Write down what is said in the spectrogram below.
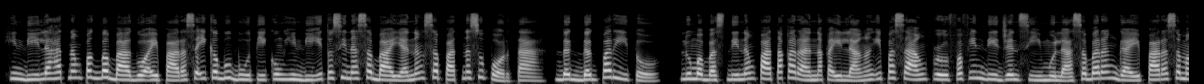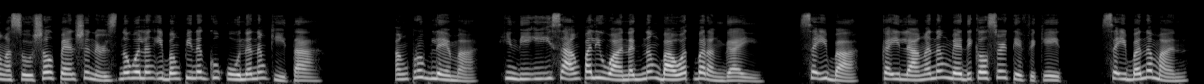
Hindi lahat ng pagbabago ay para sa ikabubuti kung hindi ito sinasabayan ng sapat na suporta. Dagdag pa rito, lumabas din ang patakaran na kailangang ipasa ang proof of indigency mula sa barangay para sa mga social pensioners na walang ibang pinagkukunan ng kita. Ang problema, hindi iisa ang paliwanag ng bawat barangay. Sa iba, kailangan ng medical certificate. Sa iba naman,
